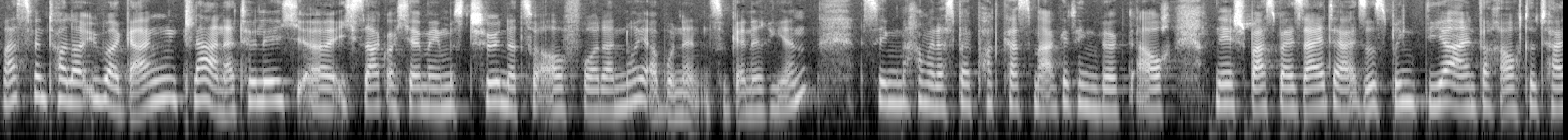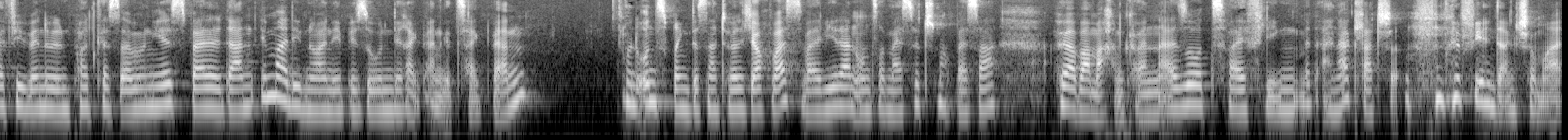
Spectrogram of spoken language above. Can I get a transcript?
Was für ein toller Übergang. Klar, natürlich, äh, ich sage euch ja immer, ihr müsst schön dazu auffordern, neue Abonnenten zu generieren. Deswegen machen wir das bei Podcast Marketing wirkt auch. Nee, Spaß beiseite. Also es bringt dir einfach auch total viel, wenn du den Podcast abonnierst, weil dann immer die neuen Episoden direkt angezeigt werden. Und uns bringt es natürlich auch was, weil wir dann unsere Message noch besser hörbar machen können. Also zwei Fliegen mit einer Klatsche. Vielen Dank schon mal.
